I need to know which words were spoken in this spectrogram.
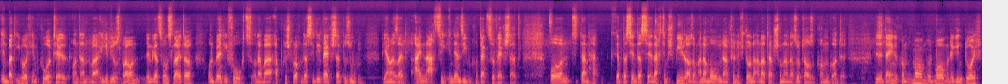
in Bad Iburg im Kurhotel. Und dann war Egidius Braun, Delegationsleiter, und Berti Fuchs. Und dann war abgesprochen, dass sie die Werkstatt besuchen. Wir haben ja seit 81 intensiven Kontakt zur Werkstatt. Und dann gab das hin, dass er nach dem Spiel, also am anderen Morgen, da für eine Stunde, anderthalb Stunden nach Sutthausen kommen konnte. Wir sind da hingekommen, morgen und morgen, und er ging durch.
